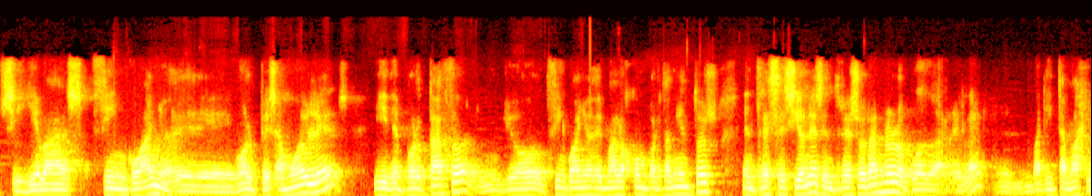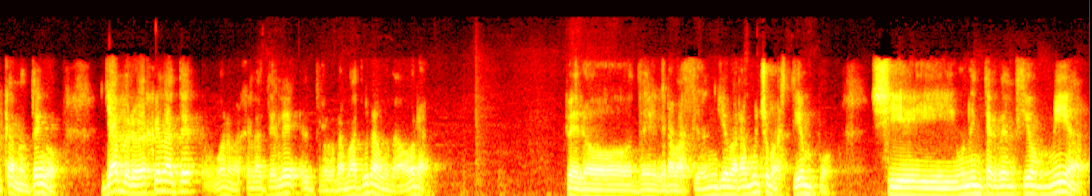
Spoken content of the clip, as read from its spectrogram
si llevas cinco años de, golpes a muebles y de portazo, yo cinco años de malos comportamientos en tres sesiones, en tres horas no lo puedo arreglar. Varita mágica no tengo. Ya, pero es que la tele, bueno, es que la tele el programa dura una hora pero de grabación llevará mucho más tiempo. Si una intervención mía,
